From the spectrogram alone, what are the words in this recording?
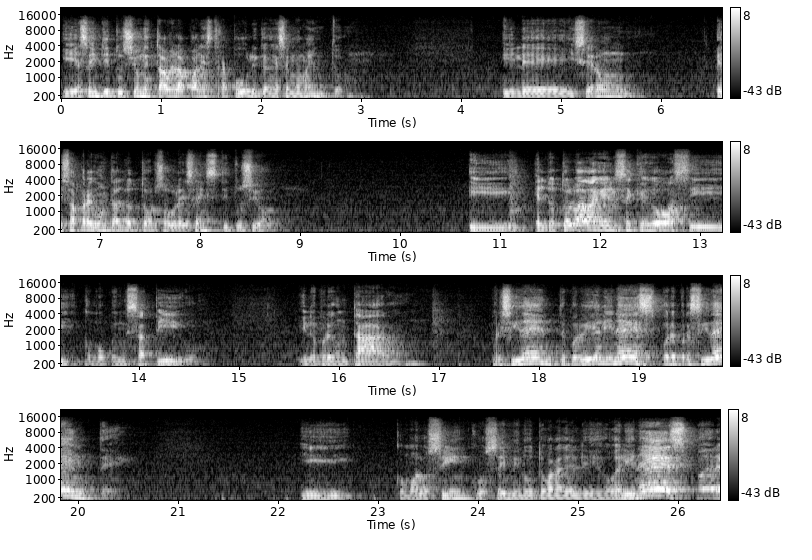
Y esa institución estaba en la palestra pública en ese momento. Y le hicieron esa pregunta al doctor sobre esa institución. Y el doctor Balaguer se quedó así como pensativo. Y le preguntaron, presidente, pero ¿y el Inés? Por el presidente. Y como a los cinco o seis minutos Balaguer dijo, el Inés, pero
